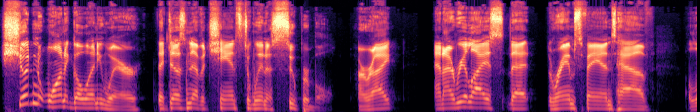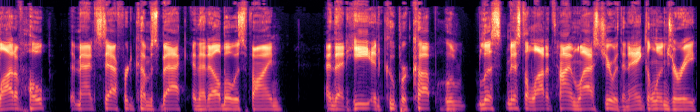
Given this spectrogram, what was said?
shouldn't want to go anywhere that doesn't have a chance to win a Super Bowl. All right. And I realize that the Rams fans have a lot of hope that Matt Stafford comes back and that elbow is fine, and that he and Cooper Cup, who list, missed a lot of time last year with an ankle injury,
